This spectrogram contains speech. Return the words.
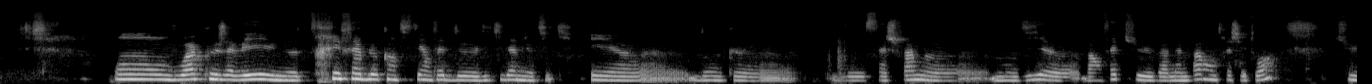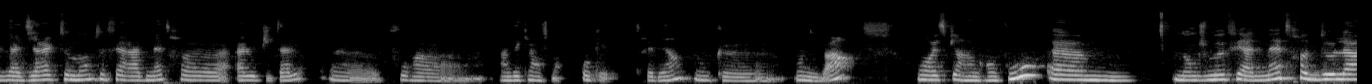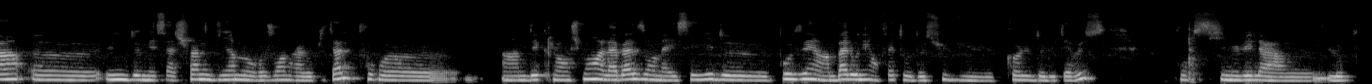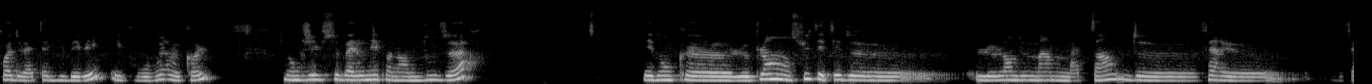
on voit que j'avais une très faible quantité en fait, de liquide amniotique. Et donc, les sages-femmes m'ont dit bah, en fait, tu vas même pas rentrer chez toi tu vas directement te faire admettre euh, à l'hôpital euh, pour un, déclenchement. Ok, très bien. Donc, euh, on y va. On respire un grand coup. donc, je me fais admettre. De là, une de mes sages-femmes vient me rejoindre à l'hôpital pour un déclenchement. À la base, on a essayé de poser un ballonnet en fait au-dessus du col de l'utérus pour simuler le poids de la tête du bébé et pour ouvrir le col. Donc j'ai eu ce ballonnet pendant 12 heures. Et donc euh, le plan ensuite était de le lendemain matin de faire, euh,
